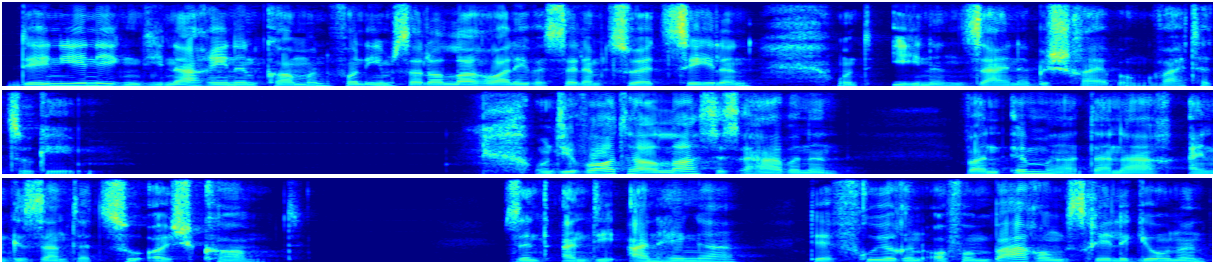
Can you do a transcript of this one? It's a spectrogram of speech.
denjenigen, die nach ihnen kommen, von ihm sallallahu alaihi wasallam zu erzählen und ihnen seine Beschreibung weiterzugeben. Und die Worte Allahs des Erhabenen wann immer danach ein Gesandter zu euch kommt, sind an die Anhänger der früheren Offenbarungsreligionen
